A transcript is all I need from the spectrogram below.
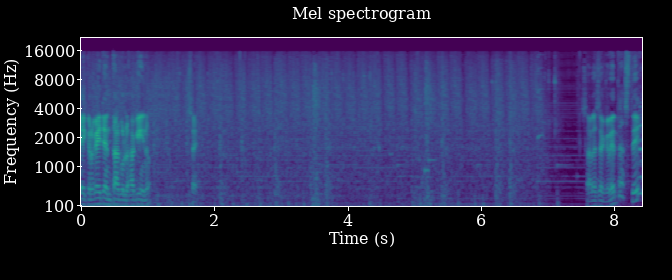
Eh, creo que hay tentáculos aquí, ¿no? Sí ¿Sales secretas, tío?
